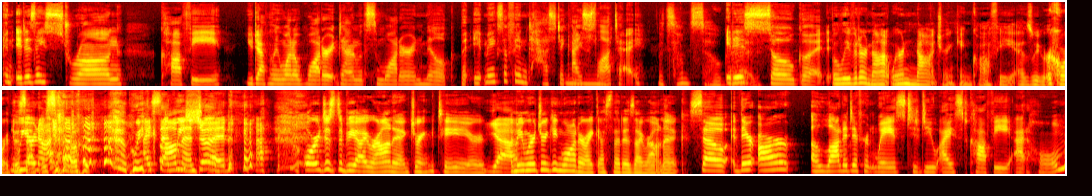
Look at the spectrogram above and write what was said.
And it is a strong coffee. You definitely want to water it down with some water and milk, but it makes a fantastic iced mm. latte. That sounds so good. It is so good. Believe it or not, we're not drinking coffee as we record this We are not. episode. we I said we should. or just to be ironic, drink tea or Yeah. I mean, we're drinking water. I guess that is ironic. So there are a lot of different ways to do iced coffee at home.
